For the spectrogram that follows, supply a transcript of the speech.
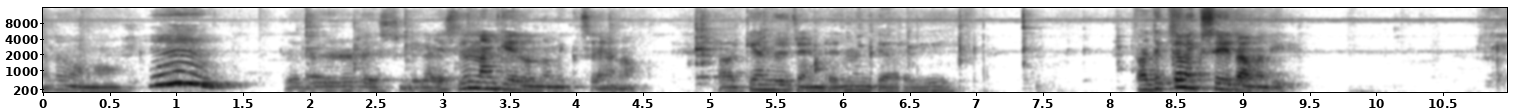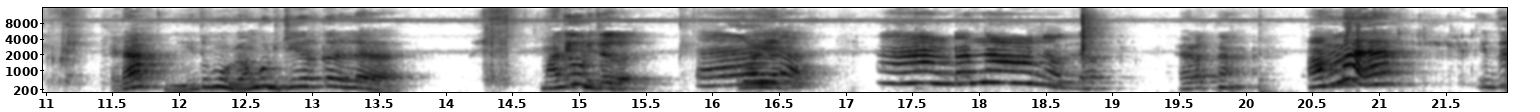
അതാണോ? ജെല്ലിയുടെ ടേസ്റ്റ് ഉണ്ട്. ഗൈസ് നമുക്ക് ഇതൊന്ന് മിക്സ് ചെയ്യണം. ബാക്കി എന്താ ചെയ്യേണ്ടതെന്ന് എനിക്കറിയേ പതുക്കെ മിക്സ് ചെയ്താൽ മതി. എടാ നീ ഇത് മുഴുവൻ കുടിച്ചു ചേർക്കല്ലേ മതി കുടിച്ചത്. അമ്മ ഇത്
